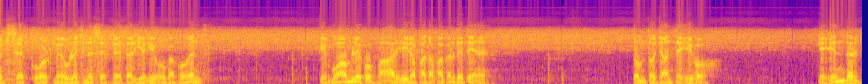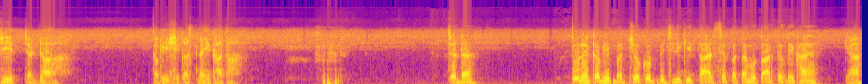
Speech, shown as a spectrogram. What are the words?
मुझसे कोर्ट में उलझने से बेहतर यही होगा गोविंद कि मामले को बाहर ही रफा दफ़ा कर देते हैं। तुम तो जानते ही हो कि इंद्रजीत चड्ढा कभी शिकस्त नहीं खाता। चड्डा तूने कभी बच्चों को बिजली की तार से पतंग उतारते हुए देखा है? क्या?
